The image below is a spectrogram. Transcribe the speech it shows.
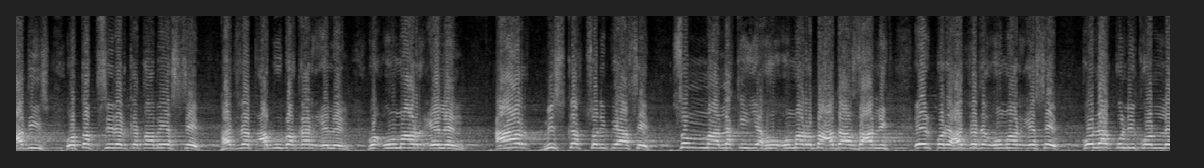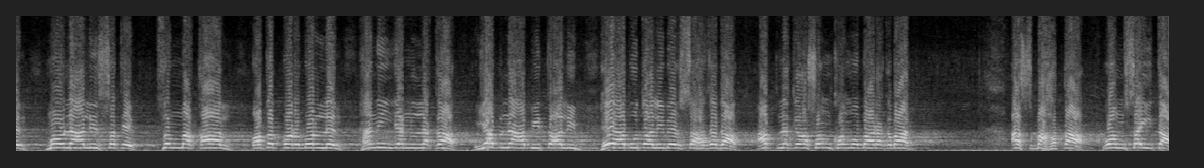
হাদিস ও তফসিরের কেতাবে এসছে। হজরত আবু বাকার এলেন ও উমার এলেন। আর মিসকাত শরীফে আছে, সুম্মা লাকিয়াহু উমর বাদা জালিক এরপরে হযরত উমর এসে কোলাকুলি করলেন মৌলা আলীর সাথে। সুম্মা কাল। অতঃপর বললেন হানিজান লাকা ইয়াবনা আবি তালিব। হে আবু তালিবের শাহজাদা, আপনাকে অসংখ্য মোবারকবাদ। আসবাহতা ওয়ামসাইতা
